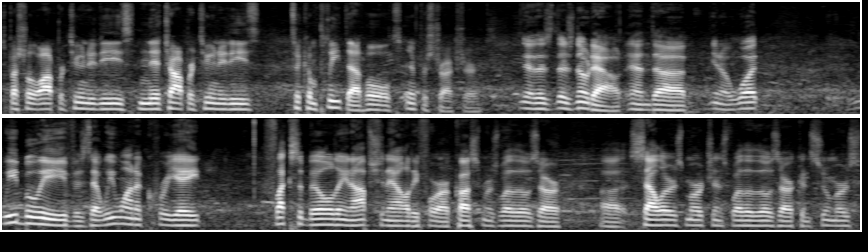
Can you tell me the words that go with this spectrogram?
special opportunities, niche opportunities to complete that whole infrastructure. Yeah, there's, there's no doubt. And uh, you know what we believe is that we want to create flexibility and optionality for our customers, whether those are uh, sellers, merchants, whether those are consumers,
